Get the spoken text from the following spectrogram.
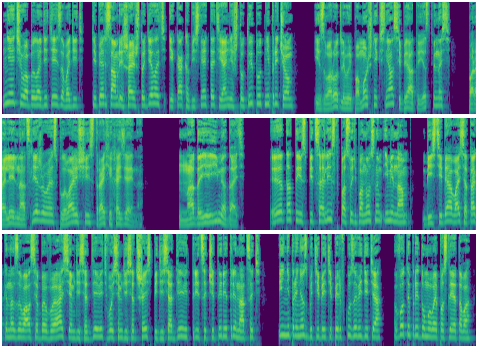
Нечего было детей заводить. Теперь сам решай, что делать и как объяснять Татьяне, что ты тут ни при чем. Изворотливый помощник снял себе ответственность, параллельно отслеживая всплывающие страхи хозяина. Надо ей имя дать. Это ты специалист по судьбоносным именам. Без тебя Вася так и назывался БВА 79 86 59 34 13 и не принес бы тебе теперь в кузове дитя. Вот и придумывай после этого».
